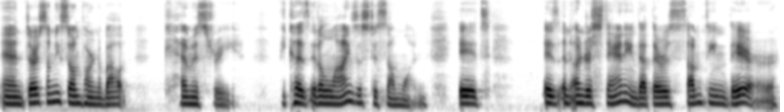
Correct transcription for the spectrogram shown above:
And there's something so important about chemistry because it aligns us to someone. It is an understanding that there is something there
